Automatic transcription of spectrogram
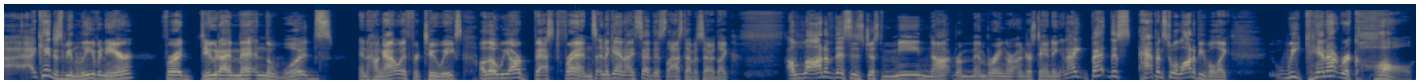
I can't just be leaving here for a dude I met in the woods and hung out with for two weeks. Although we are best friends. And again, I said this last episode, like, a lot of this is just me not remembering or understanding. And I bet this happens to a lot of people. Like, we cannot recall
